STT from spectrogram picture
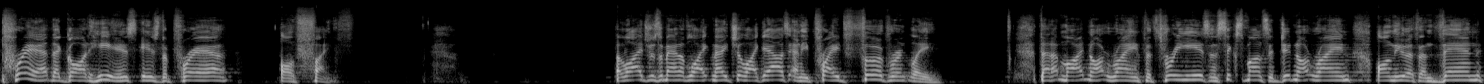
Prayer that God hears is the prayer of faith. Elijah was a man of like nature like ours, and he prayed fervently that it might not rain. For three years and six months, it did not rain on the earth. And then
